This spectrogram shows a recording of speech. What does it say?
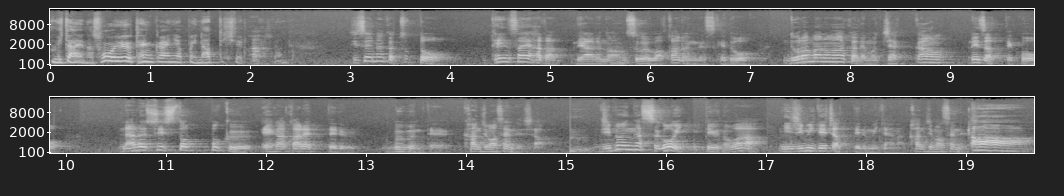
ーみたいなそういう展開にやっぱりなってきてるんですよね。実際なんかちょっと天才肌であるのはすごいわかるんですけどドラマの中でも若干レザってこうナルシストっぽく描かれてる部分って感じませんでした？自分がすごいっていうのはにじみ出ちゃってるみたいな感じませんでした？ああ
